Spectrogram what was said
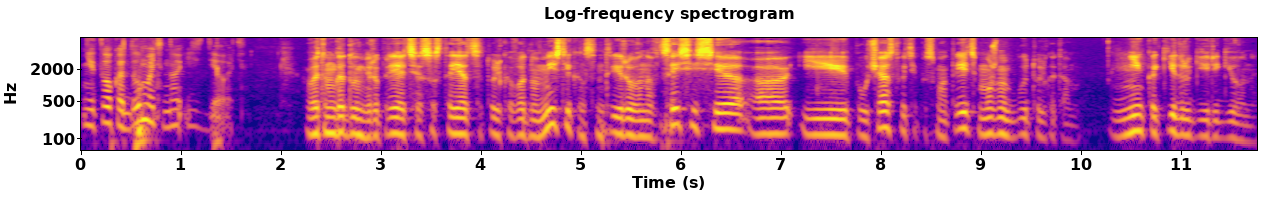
не только думать, но и сделать. В этом году мероприятие состоятся только в одном месте, концентрировано в Цесисе, а, и поучаствовать и посмотреть можно будет только там. Никакие другие регионы?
